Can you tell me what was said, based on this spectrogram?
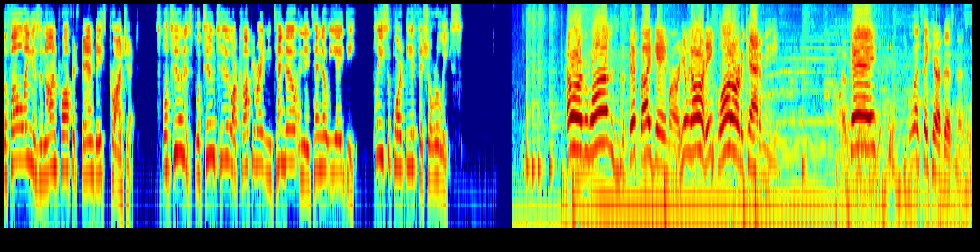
The following is a non-profit fan-based project. Splatoon and Splatoon 2 are copyright Nintendo and Nintendo EAD. Please support the official release. Hello everyone, this is the Fifth Eye Gamer. Here we are at Inkblot Art Academy. Okay, let's take care of business.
